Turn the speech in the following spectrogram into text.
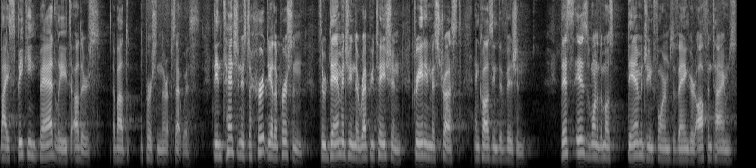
by speaking badly to others about the person they're upset with. The intention is to hurt the other person through damaging their reputation, creating mistrust, and causing division. This is one of the most damaging forms of anger, oftentimes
